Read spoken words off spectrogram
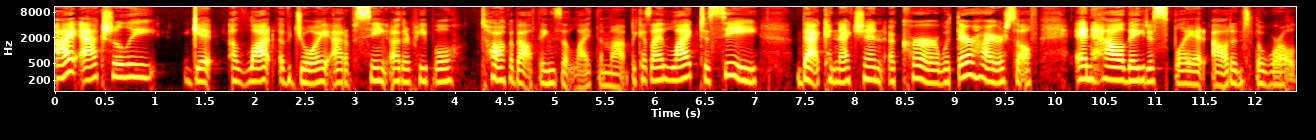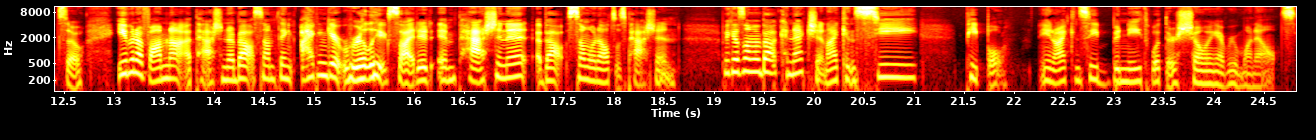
I actually get a lot of joy out of seeing other people talk about things that light them up because I like to see that connection occur with their higher self and how they display it out into the world. So, even if I'm not passionate about something, I can get really excited and passionate about someone else's passion because I'm about connection. I can see people you know, I can see beneath what they're showing everyone else.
